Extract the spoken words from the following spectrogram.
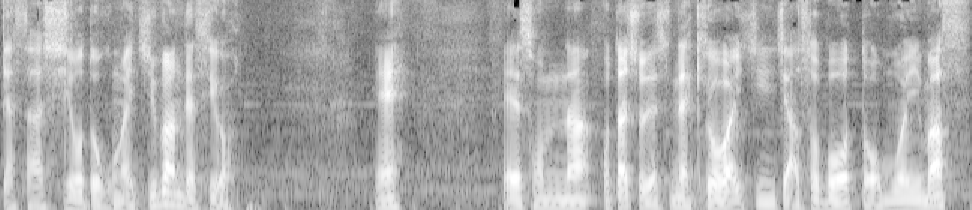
優しい男が一番ですよね、えー、そんな子たちとですね、今日は一日遊ぼうと思います。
